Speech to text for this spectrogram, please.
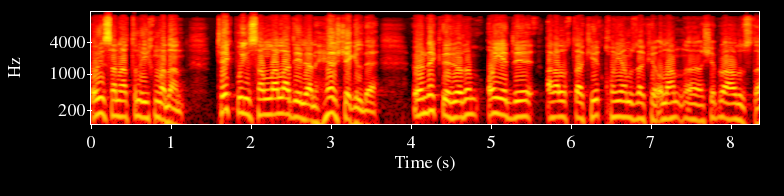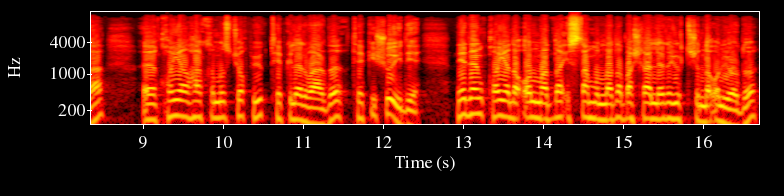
O insanın hattını yıkmadan. Tek bu insanlarla değil yani her şekilde. Örnek veriyorum 17 Aralık'taki Konya'mızdaki olan e, Şebra Ağustos'ta e, Konya halkımız çok büyük tepkiler vardı. Tepki şu idi. Neden Konya'da olmadı da İstanbul'da başka yerlerde yurt dışında oluyordu.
